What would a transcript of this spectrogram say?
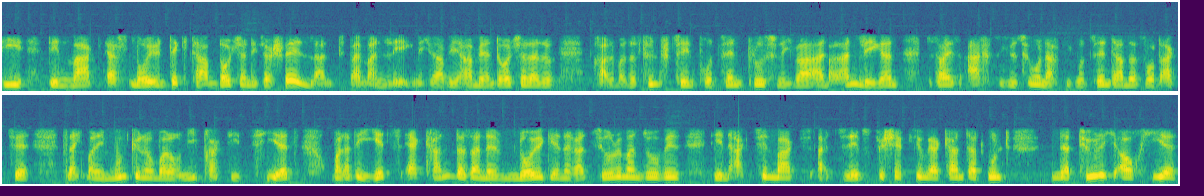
die den Markt erst neu entdeckt haben. Deutschland ist ja Schwellenland beim Anlegen. Nicht wahr? Wir haben ja in Deutschland also gerade mal so 15 Prozent plus, nicht wahr, an Anlegern. Das heißt, 80 bis 85 Prozent haben das Wort Aktie vielleicht mal in den Mund genommen, aber noch nie praktiziert. Und man hatte jetzt erkannt, dass eine neue Generation, wenn man so will, den Aktienmarkt als Selbstbeschäftigung erkannt hat und natürlich auch hier,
